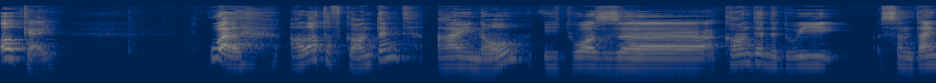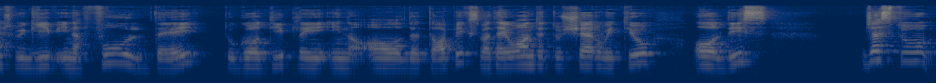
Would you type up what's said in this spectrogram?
Okay. Well, a lot of content, I know. It was uh, content that we sometimes we give in a full day to go deeply in all the topics, but I wanted to share with you all this just to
